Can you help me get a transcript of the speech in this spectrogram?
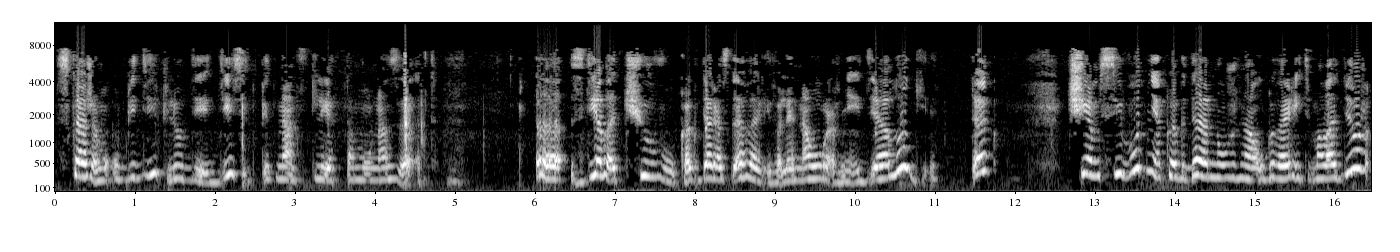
скажем, убедить людей 10-15 лет тому назад э, сделать чуву, когда разговаривали на уровне идеологии, так, чем сегодня, когда нужно уговорить молодежь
